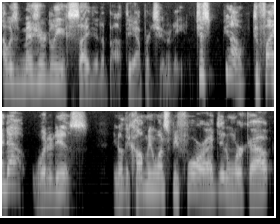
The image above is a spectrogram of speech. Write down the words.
I was measuredly excited about the opportunity, just you know, to find out what it is. You know, they called me once before, I didn't work out.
